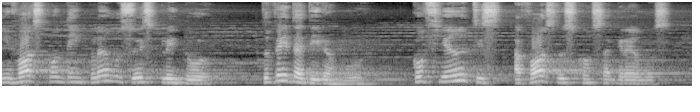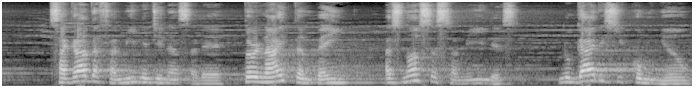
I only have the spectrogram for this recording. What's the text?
em vós contemplamos o esplendor do verdadeiro amor. Confiantes a vós nos consagramos. Sagrada Família de Nazaré, tornai também as nossas famílias lugares de comunhão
